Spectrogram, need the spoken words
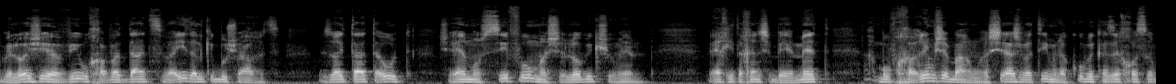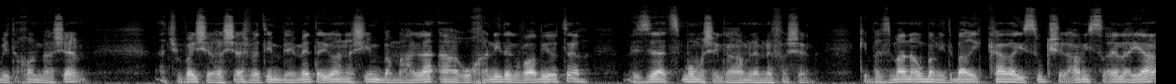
ולא שיביאו חוות דעת צבאית על כיבוש הארץ. וזו הייתה הטעות, שהם הוסיפו מה שלא ביקשו מהם. ואיך ייתכן שבאמת המובחרים שבם, ראשי השבטים, לקו בכזה חוסר ביטחון בהשם? התשובה היא שראשי השבטים באמת היו אנשים במעלה הרוחנית הגבוהה ביותר, וזה עצמו מה שגרם להם לפשל. כי בזמן ההוא במדבר עיקר העיסוק של עם ישראל היה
